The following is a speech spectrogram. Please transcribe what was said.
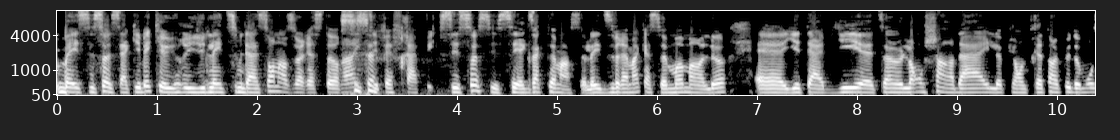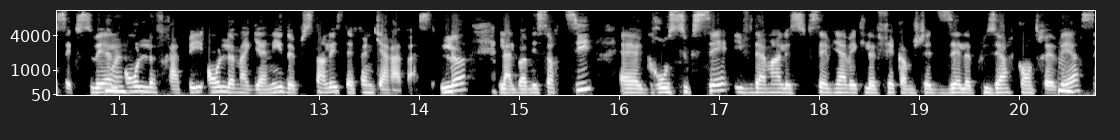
Ben c'est ça, c'est à Québec qu'il y a eu, de l'intimidation dans un restaurant, il s'est fait frapper. C'est ça, c'est exactement ça. Là, il dit vraiment qu'à ce moment-là, euh, il était habillé, euh, un long chandail, là, puis on le traitait un peu d'homosexuel, Ouais. on l'a frappé, on l'a magané. Depuis ce temps-là, il s'était fait une carapace. Là, l'album est sorti, euh, gros succès. Évidemment, le succès vient avec le fait, comme je te disais, là, plusieurs controverses.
